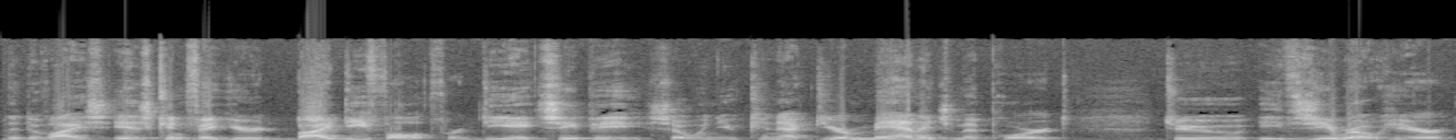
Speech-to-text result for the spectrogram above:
the device is configured by default for DHCP, so when you connect your management port to ETH0 here,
